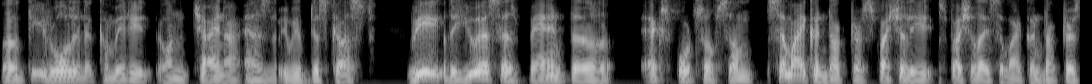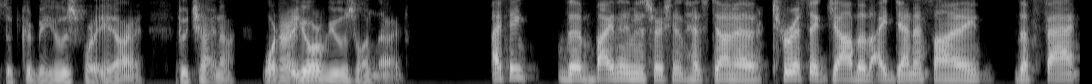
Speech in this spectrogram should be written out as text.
a key role in a committee on China, as we've discussed. We, the U.S. has banned the exports of some semiconductors, especially specialized semiconductors that could be used for AI to China. What are your views on that? I think the Biden administration has done a terrific job of identifying the fact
